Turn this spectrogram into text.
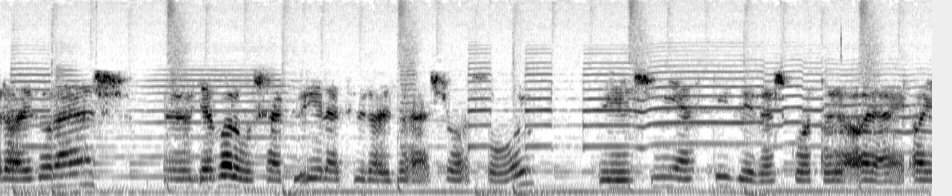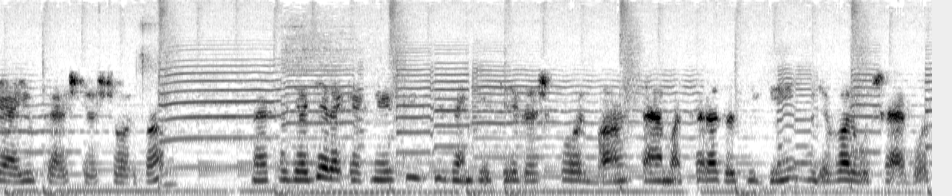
rajzolás ugye valóságű életű rajzolásról szól, és mi ezt 10 éves kortól ajánljuk elsősorban, mert hogy a gyerekeknél 10-12 éves korban támad fel az az igény, hogy a valóságot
